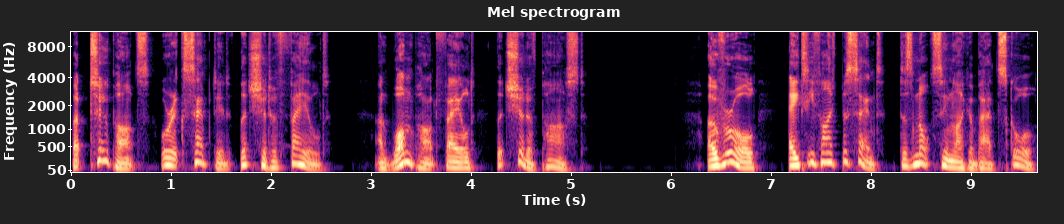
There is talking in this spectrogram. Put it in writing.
but two parts were accepted that should have failed, and one part failed that should have passed. Overall, 85% does not seem like a bad score,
